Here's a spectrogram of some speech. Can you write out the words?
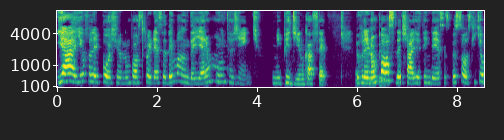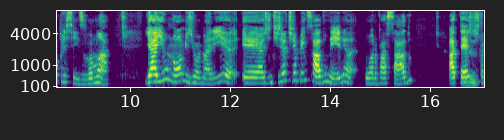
E aí eu falei, poxa, eu não posso perder essa demanda. E era muita gente me pedindo café. Eu falei, não posso deixar de atender essas pessoas. O que, que eu preciso? Vamos lá. E aí, o nome João Maria, é, a gente já tinha pensado nele o ano passado. Até uhum. a gente está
